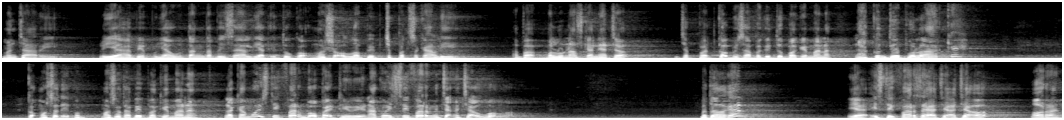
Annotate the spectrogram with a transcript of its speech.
mencari. Iya Habib punya utang tapi saya lihat itu kok Masya Allah Habib cepat sekali. Apa melunaskannya cok? Cepat kok bisa begitu bagaimana? Lakun dia bola akeh. Kok maksud maksud tapi bagaimana? Lah kamu istighfar mbak opek dewi nah, aku istighfar ngejak-ngejak uang betul kan? Ya istighfar saya ajak-ajak oh, orang.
